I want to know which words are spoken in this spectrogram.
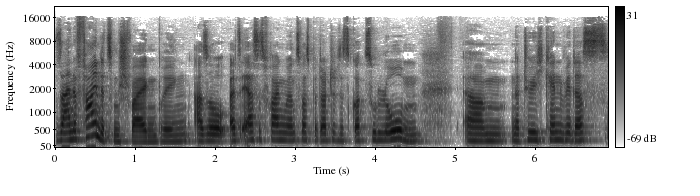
seine Feinde zum Schweigen bringen. Also als erstes fragen wir uns, was bedeutet es, Gott zu loben? Ähm, natürlich kennen wir das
